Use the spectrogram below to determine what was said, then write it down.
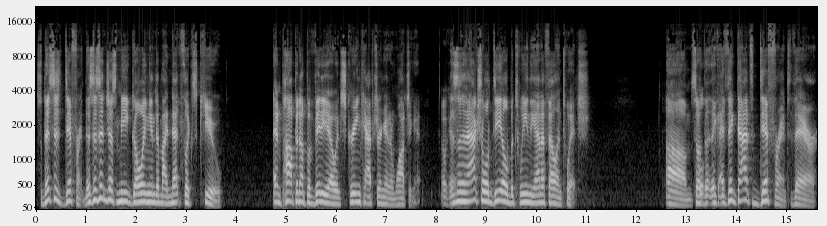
So this is different. This isn't just me going into my Netflix queue and popping up a video and screen capturing it and watching it. Okay. This is an actual deal between the NFL and Twitch. Um, so Well- the, like, I think that's different there,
